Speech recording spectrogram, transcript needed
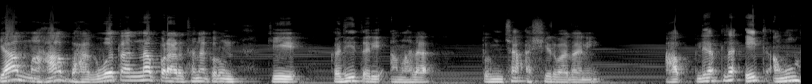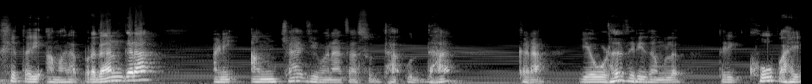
या महाभागवतांना प्रार्थना करून की कधीतरी आम्हाला तुमच्या आशीर्वादाने आपल्यातला एक अंश तरी आम्हाला प्रदान करा आणि आमच्या जीवनाचा सुद्धा उद्धार करा. एवढं जरी जमलं तरी खूप आहे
